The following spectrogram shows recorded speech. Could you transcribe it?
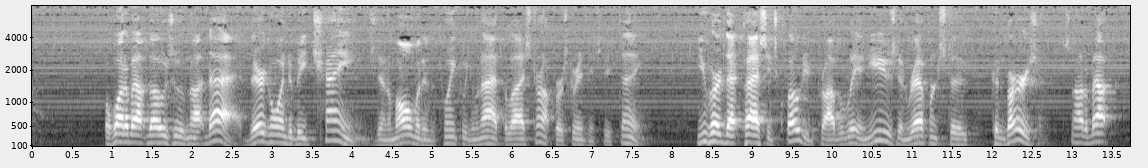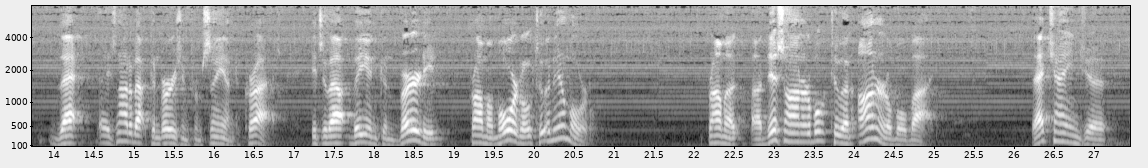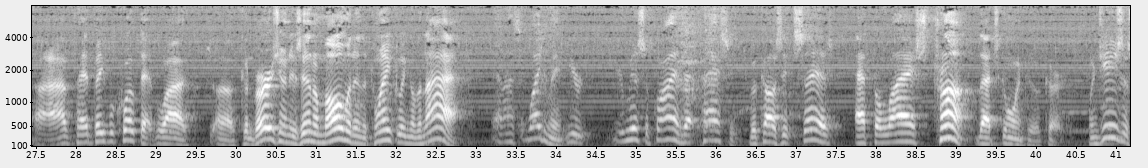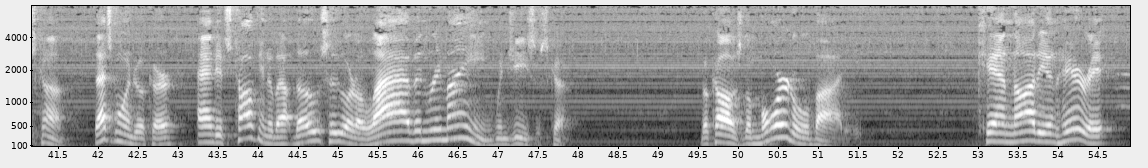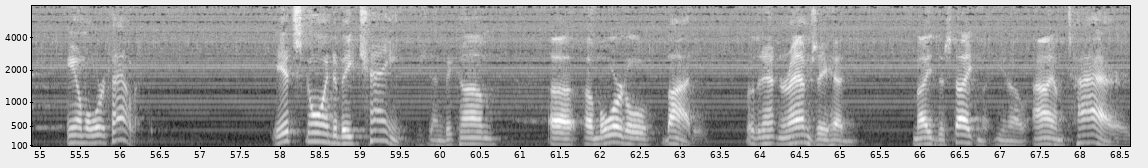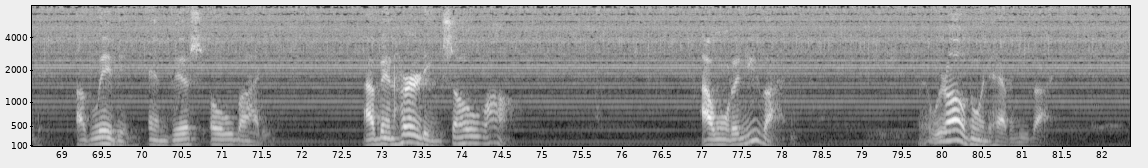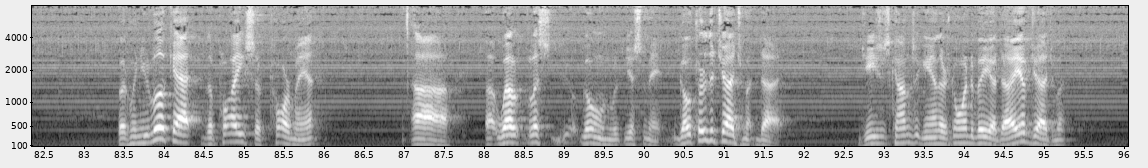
But what about those who have not died? They're going to be changed in a moment in the twinkling of an eye at the last trump, 1 Corinthians 15. You've heard that passage quoted probably and used in reference to conversion. It's not about that it's not about conversion from sin to Christ. It's about being converted from a mortal to an immortal. From a, a dishonorable to an honorable body. That change, uh, I've had people quote that. Why uh, conversion is in a moment, in the twinkling of an eye. And I said, wait a minute, you're you're misapplying that passage because it says at the last trump that's going to occur. When Jesus comes, that's going to occur. And it's talking about those who are alive and remain when Jesus comes. Because the mortal body cannot inherit immortality. It's going to be changed and become a, a mortal body. Brother Denton Ramsey had made the statement, you know, I am tired of living in this old body. I've been hurting so long. I want a new body. Well, we're all going to have a new. But when you look at the place of torment, uh, uh, well, let's go on with just a minute. Go through the judgment day. Jesus comes again. There's going to be a day of judgment.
